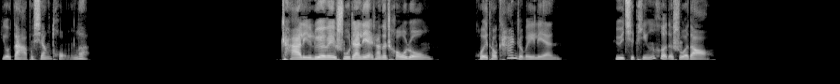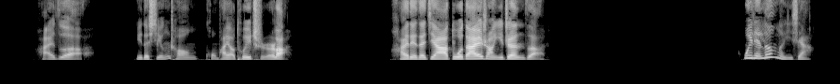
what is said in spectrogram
又大不相同了。查理略微舒展脸上的愁容，回头看着威廉，语气平和的说道：“孩子，你的行程恐怕要推迟了。”还得在家多待上一阵子。威廉愣了一下。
